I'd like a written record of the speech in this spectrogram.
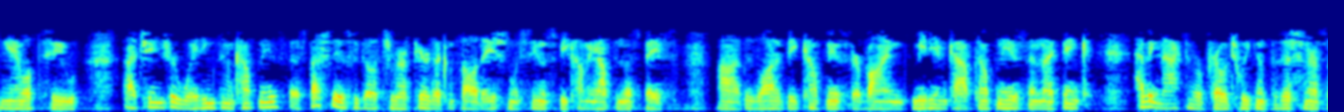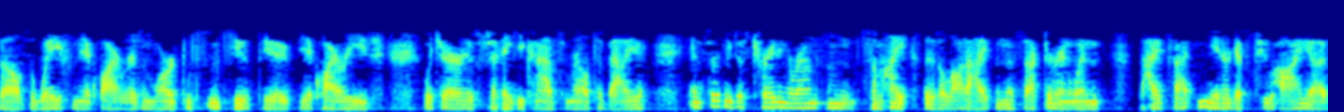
being able to uh, change your weightings in companies, especially as we go through a period of consolidation, which seems to be coming up in the space. Uh, there's a lot of big companies that are buying medium cap companies, and I think having an active approach, we can position ourselves away from the acquirers and more to the, the acquirees, which areas which I think you can add some relative value, and certainly just trading around some some hype. There's a lot of hype in this sector, and when the hype meter gets too high, uh,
